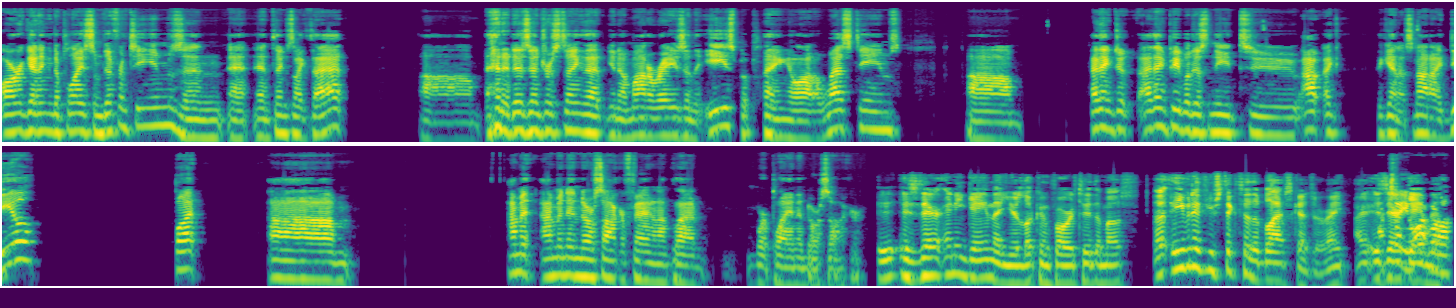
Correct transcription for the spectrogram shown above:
are getting to play some different teams and and, and things like that. Um, and it is interesting that you know Monterrey's in the East, but playing a lot of West teams. Um, I think I think people just need to. I, I, again, it's not ideal, but um, I'm a, I'm an indoor soccer fan, and I'm glad we're playing indoor soccer. Is there any game that you're looking forward to the most? Uh, even if you stick to the blast schedule, right? Is I'll there a game what,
